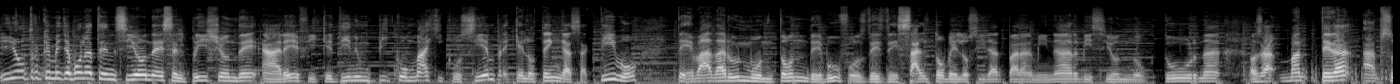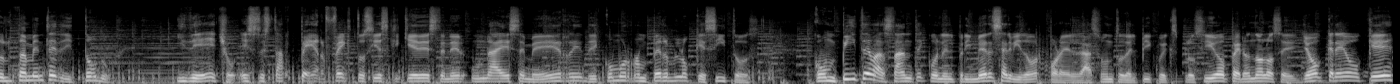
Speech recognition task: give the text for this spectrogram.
Y otro que me llamó la atención es el Prison de Arefi, que tiene un pico mágico. Siempre que lo tengas activo, te va a dar un montón de bufos, desde salto, velocidad para minar, visión nocturna. O sea, te da absolutamente de todo. Y de hecho, esto está perfecto si es que quieres tener una SMR de cómo romper bloquecitos. Compite bastante con el primer servidor por el asunto del pico explosivo, pero no lo sé. Yo creo que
